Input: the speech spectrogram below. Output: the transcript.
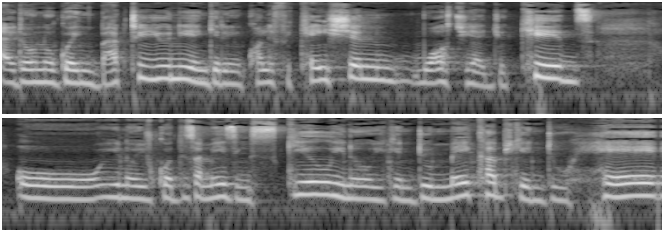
I don't know, going back to uni and getting a qualification whilst you had your kids or you know you've got this amazing skill you know you can do makeup you can do hair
